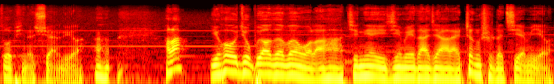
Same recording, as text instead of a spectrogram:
作品的旋律了。好了，以后就不要再问我了哈，今天已经为大家来正式的解密了。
